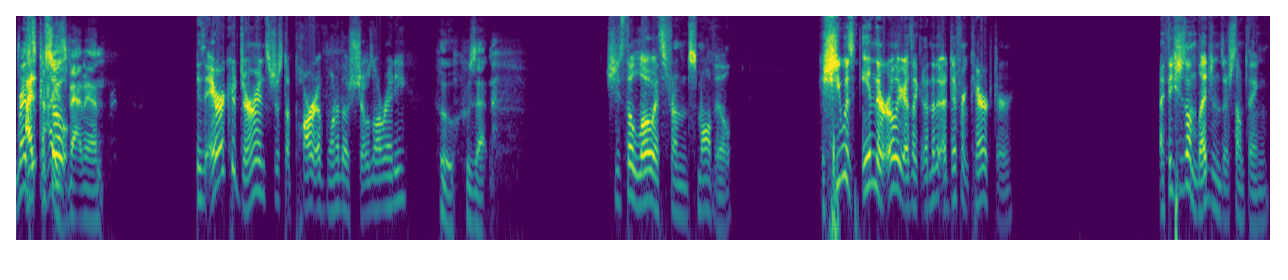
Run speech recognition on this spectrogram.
Red I- Skies so- Batman. Is Erica Durance just a part of one of those shows already? Who? Who's that? She's the Lois from Smallville. She was in there earlier as like another a different character. I think she's on Legends or something.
